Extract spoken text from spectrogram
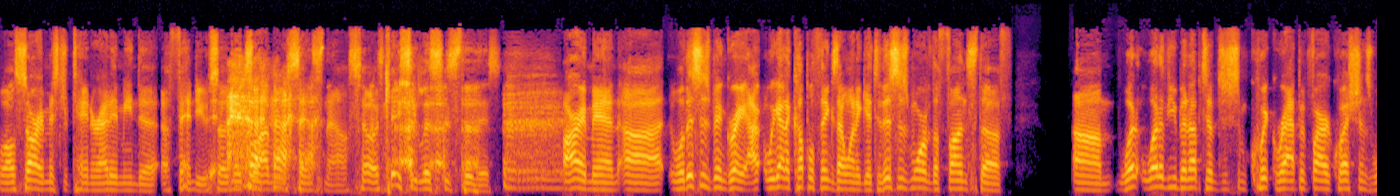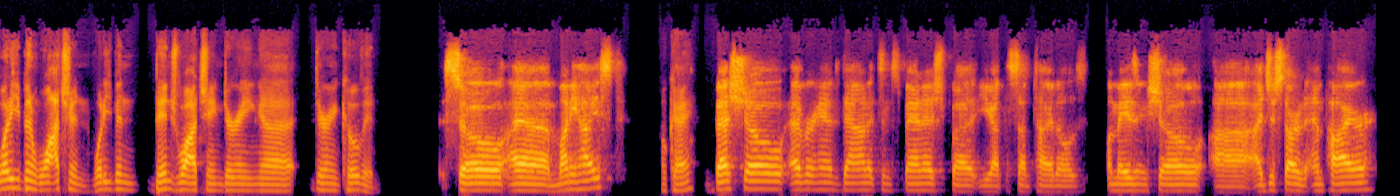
Well, sorry, Mr. Tanner, I didn't mean to offend you. So it makes a lot more sense now. So in case he listens to this. All right, man. Uh, well, this has been great. I, we got a couple things I want to get to. This is more of the fun stuff. Um, what what have you been up to? Just some quick rapid fire questions. What have you been watching? What have you been binge watching during uh, during COVID? So, uh, Money Heist. Okay. Best show ever, hands down. It's in Spanish, but you got the subtitles amazing show. Uh, I just started Empire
